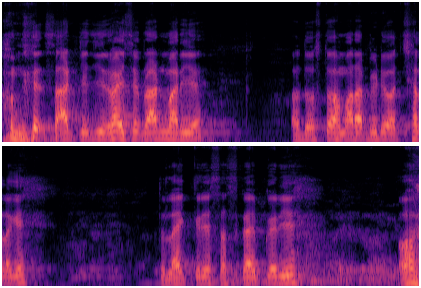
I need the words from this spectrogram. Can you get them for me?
हमने साठ के जी बाइसेप राड मारी है। और दोस्तों, हमारा वीडियो अच्छा लगे तो लाइक करिए सब्सक्राइब करिए और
